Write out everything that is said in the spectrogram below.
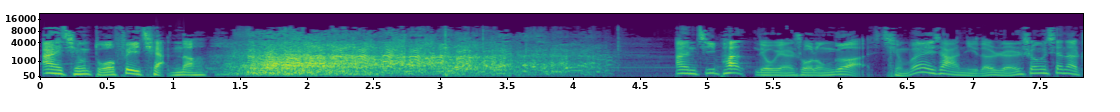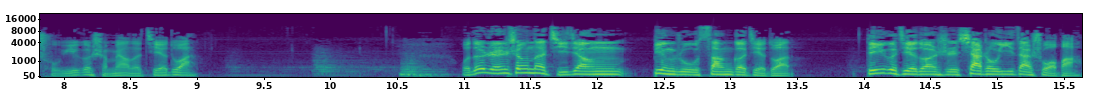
爱情多费钱呢。按基盼留言说：“龙哥，请问一下，你的人生现在处于一个什么样的阶段？”我的人生呢，即将并入三个阶段。第一个阶段是下周一再说吧，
